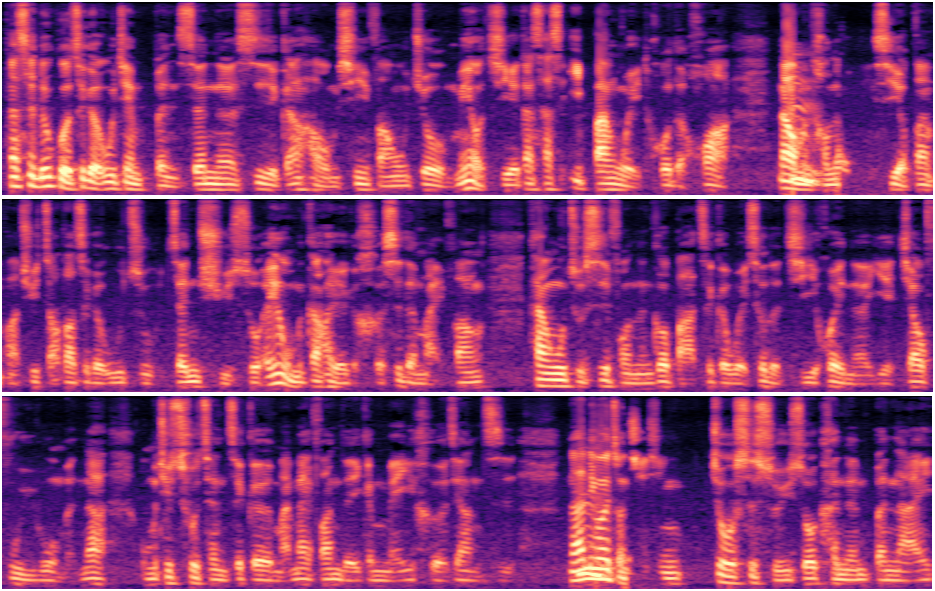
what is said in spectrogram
但是如果这个物件本身呢是刚好我们新房屋就没有接，但是它是一般委托的话，那我们同样是有办法去找到这个屋主，争取说，哎，我们刚好有一个合适的买方，看屋主是否能够把这个尾售的机会呢也交付于我们，那我们去促成这个买卖方的一个媒合这样子。那另外一种情形，就是属于说，可能本来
